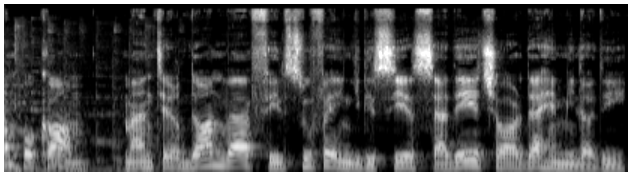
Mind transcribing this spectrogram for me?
ویلیام اوکام منطقدان و فیلسوف انگلیسی صده 14 میلادی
